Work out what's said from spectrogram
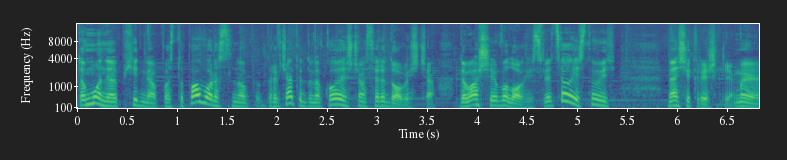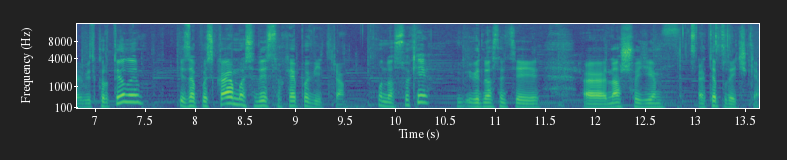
Тому необхідно поступово рослину привчати до навколишнього середовища, до вашої вологості. Для цього існують наші кришки. Ми відкрутили і запускаємо сюди сухе повітря. Воно сухе відносно цієї е, нашої е, теплички.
